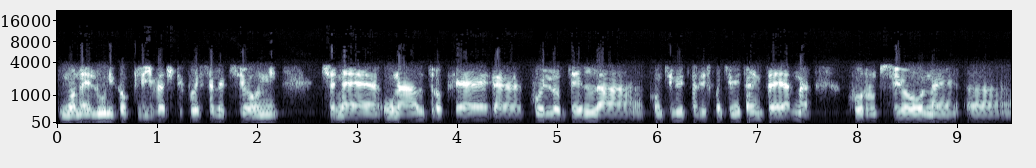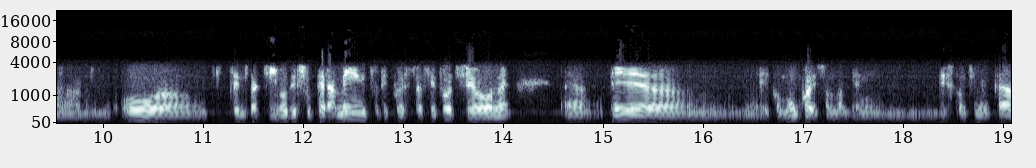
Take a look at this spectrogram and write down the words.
non è l'unico cleavage di queste elezioni, ce n'è un altro che è eh, quello della continuità e discontinuità interna, corruzione eh, o tentativo di superamento di questa situazione eh, e, eh, e, comunque insomma discontinuità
